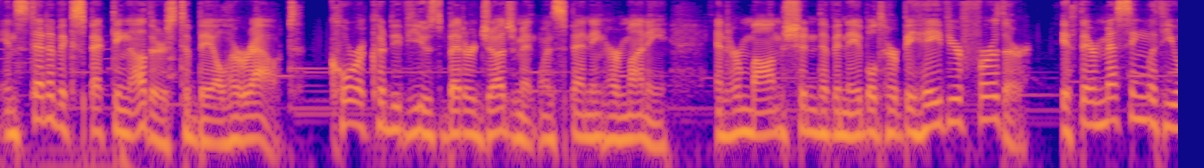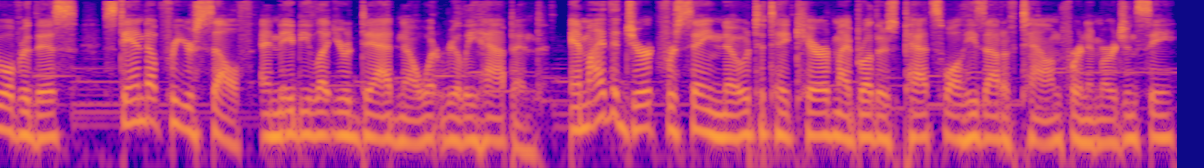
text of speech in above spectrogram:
instead of expecting others to bail her out. Cora could have used better judgment when spending her money, and her mom shouldn't have enabled her behavior further. If they're messing with you over this, stand up for yourself and maybe let your dad know what really happened. Am I the jerk for saying no to take care of my brother's pets while he's out of town for an emergency?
